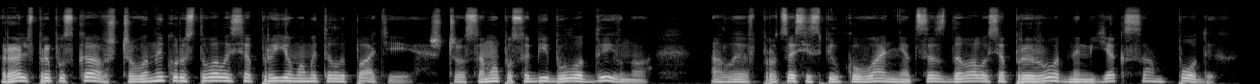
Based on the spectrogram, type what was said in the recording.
Ральф припускав, що вони користувалися прийомами телепатії, що само по собі було дивно, але в процесі спілкування це здавалося природним, як сам подих.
